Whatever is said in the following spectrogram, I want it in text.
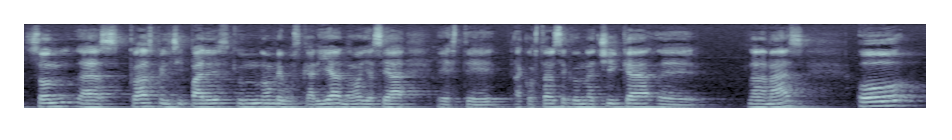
son las cosas principales que un hombre buscaría, ¿no? Ya sea este, acostarse con una chica eh, nada más, o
